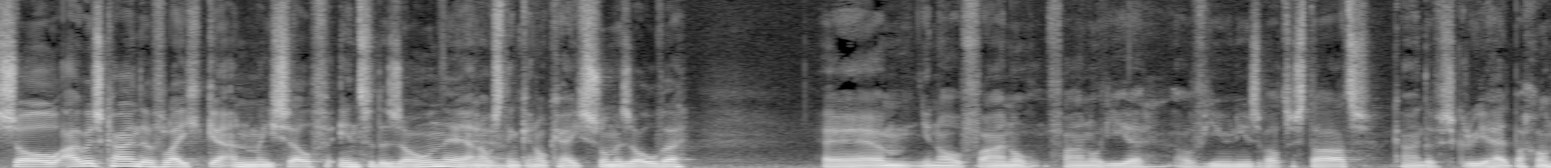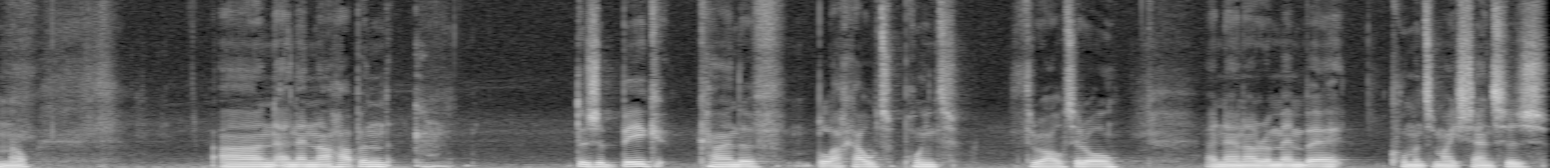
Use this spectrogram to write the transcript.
So I was kind of like getting myself into the zone there, yeah. and I was thinking, okay, summer's over. Um, you know, final final year of uni is about to start. Kind of screw your head back on now. And and then that happened. There's a big kind of blackout point throughout it all, and then I remember coming to my senses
